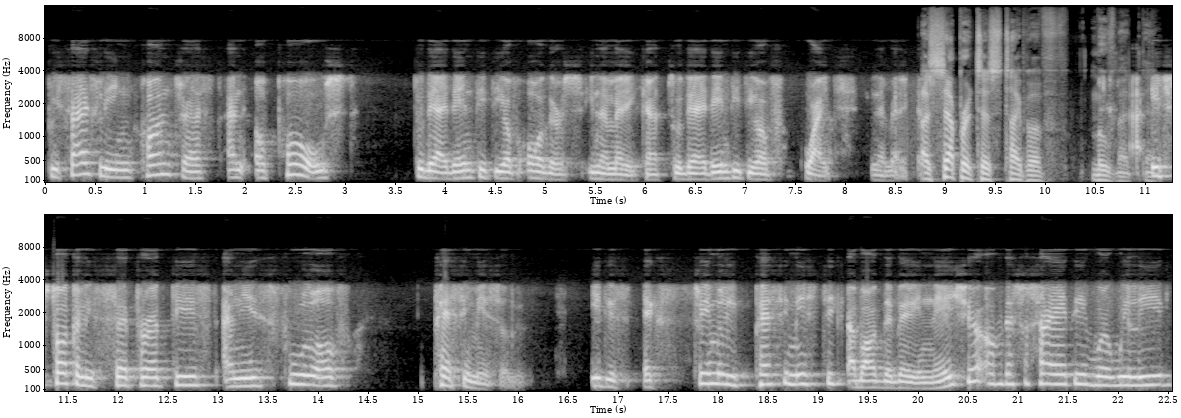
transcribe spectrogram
precisely in contrast and opposed to the identity of others in America, to the identity of whites in America. A separatist type of movement. Yeah. It's totally separatist and is full of pessimism. It is extremely pessimistic about the very nature of the society where we live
